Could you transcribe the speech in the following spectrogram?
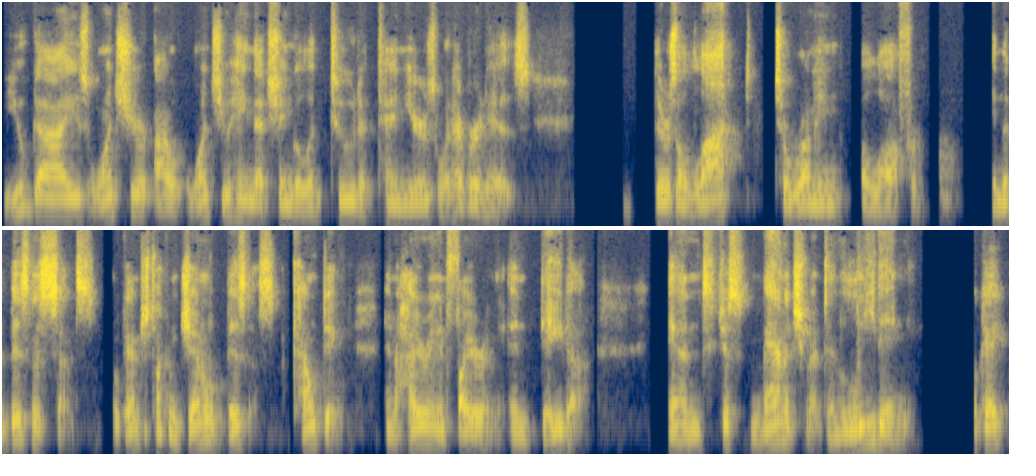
You guys, once you're out, once you hang that shingle in two to 10 years, whatever it is, there's a lot to running a law firm in the business sense. Okay, I'm just talking general business, accounting, and hiring and firing, and data, and just management and leading Okay,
